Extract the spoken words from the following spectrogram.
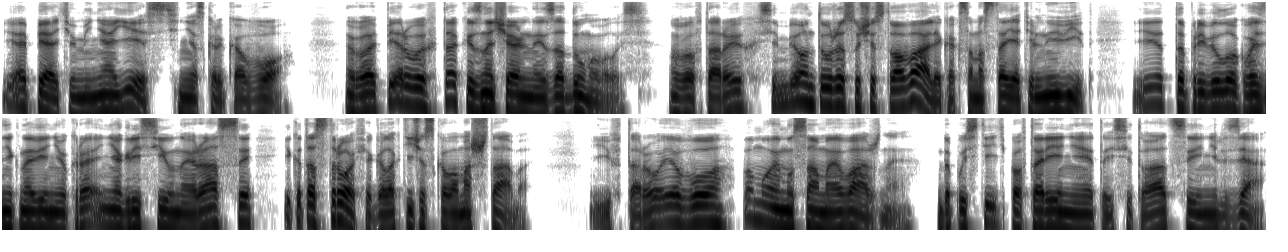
И опять у меня есть несколько «во». Во-первых, так изначально и задумывалось. Во-вторых, симбионты уже существовали как самостоятельный вид, и это привело к возникновению крайне агрессивной расы — и катастрофе галактического масштаба. И второе во, по-моему, самое важное. Допустить повторение этой ситуации нельзя.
